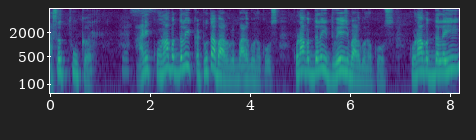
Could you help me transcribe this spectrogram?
असं तू कर. आणि कोणाबद्दलही कटुता बाळगू बाळगू नकोस. कोणाबद्दलही द्वेष बाळगू नकोस. कोणाबद्दलही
